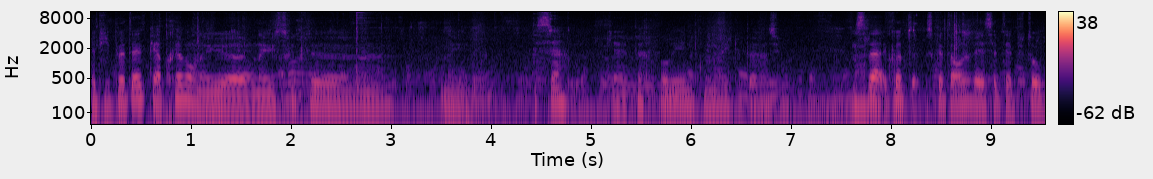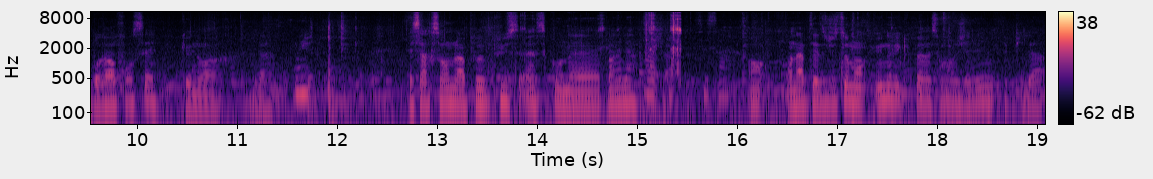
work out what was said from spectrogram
Et puis peut-être qu'après bon, on, a eu, euh, on a eu ce truc. euh, on a eu ça qui a perforé une première récupération. Cela, quand- ce que tu as enlevé, c'était plutôt brun foncé que noir là. Oui. Et ça ressemble un peu plus à ce qu'on a par là. Ouais, c'est ça. Oh, on a peut-être justement une récupération longiligne et puis là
